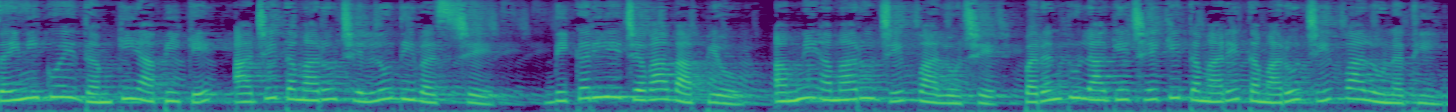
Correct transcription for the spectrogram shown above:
સૈનિકોએ ધમકી આપી કે, આજે તમારો છેલ્લો દિવસ છે. દીકરીએ જવાબ આપ્યો, અમને અમારો જીવ વાલો છે, પરંતુ લાગે છે કે તમારે તમારો જીવ વાલો નથી.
